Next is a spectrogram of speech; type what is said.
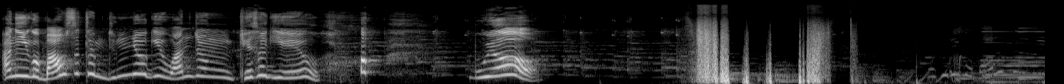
아니, 이거 마우스템 능력이 완전 개사기예요. 뭐야? 그리고 마우스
